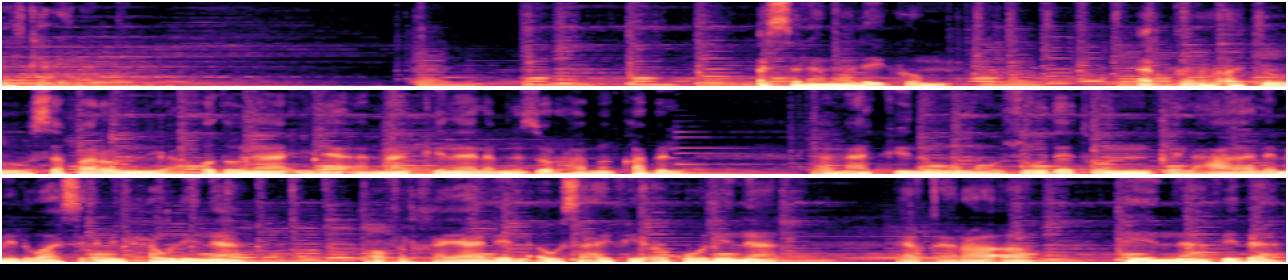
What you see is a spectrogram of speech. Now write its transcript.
للكائنات. السلام عليكم. القراءة سفر يأخذنا إلى أماكن لم نزرها من قبل. أماكن موجودة في العالم الواسع من حولنا أو في الخيال الأوسع في عقولنا. القراءة هي النافذة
